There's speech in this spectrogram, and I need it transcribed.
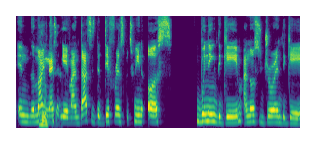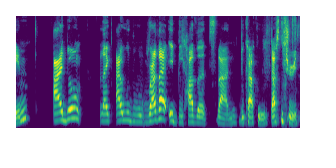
in the Man. United game, and that is the difference between us winning the game and us drawing the game, I don't like I would rather it be Havertz than Lukaku. That's the truth.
